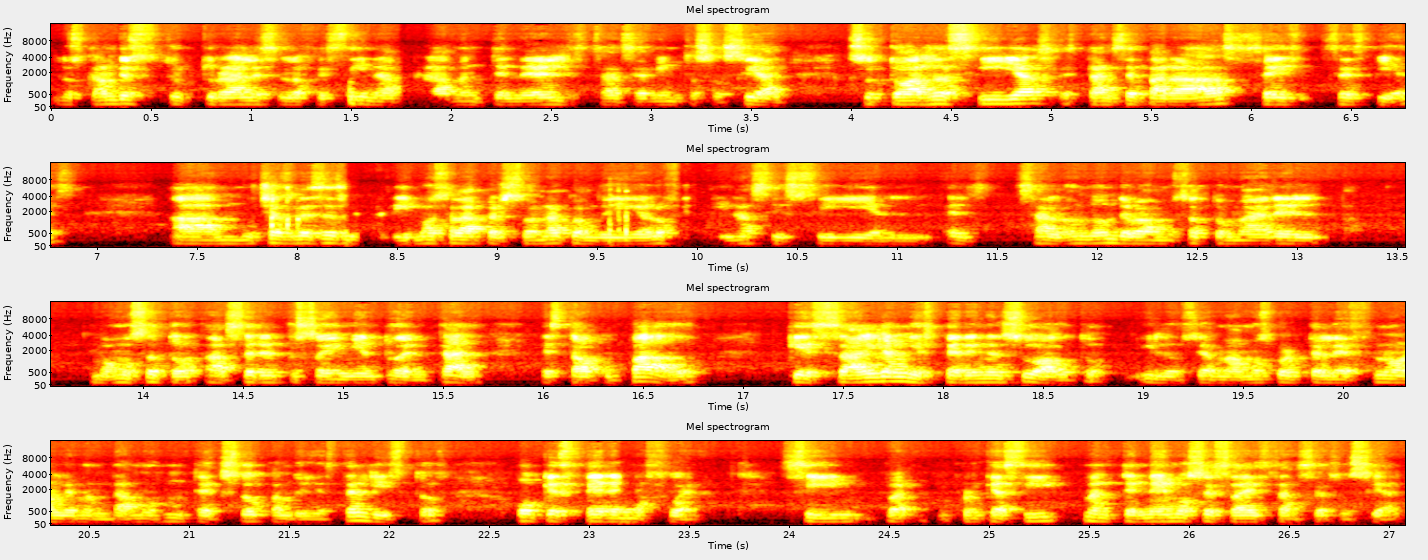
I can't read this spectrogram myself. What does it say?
los cambios estructurales en la oficina para mantener el distanciamiento social. So, todas las sillas están separadas, seis, seis pies. Uh, muchas veces le pedimos a la persona cuando llegue a la oficina si, si el, el salón donde vamos a tomar el, vamos a, a, hacer el procedimiento dental está ocupado, que salgan y esperen en su auto y los llamamos por teléfono o le mandamos un texto cuando ya estén listos o que esperen afuera. Sí, porque así mantenemos esa distancia social.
